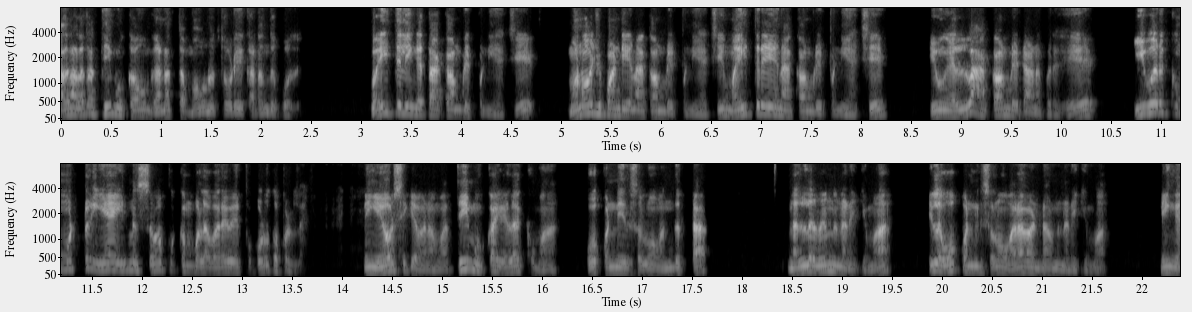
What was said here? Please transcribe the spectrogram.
அதனாலதான் திமுகவும் கனத்த மௌனத்தோடய கடந்து போகுது. வைத்திலிங்கத்தை அகாமடேட் பண்ணியாச்சு. மனோஜ் பாண்டியன் அகாமடேட் பண்ணியாச்சு மைத்ரேயன் அகாமடேட் பண்ணியாச்சு. இவங்க எல்லாம் அகாமடேட் ஆன பிறகு இவருக்கு மட்டும் ஏன் இன்னும் சிவப்பு கம்பள வரவேற்பு கொடுக்கப்படல? நீங்க யோசிக்க வேணாமா? திமுக இழக்குமா? ஓ பன்னீர்செல்வம் வந்துட்டா? நல்லதுன்னு நினைக்குமா? இல்ல ஓ பன்னீர்செல்வம் வர வேண்டாம்னு நினைக்குமா? நீங்க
